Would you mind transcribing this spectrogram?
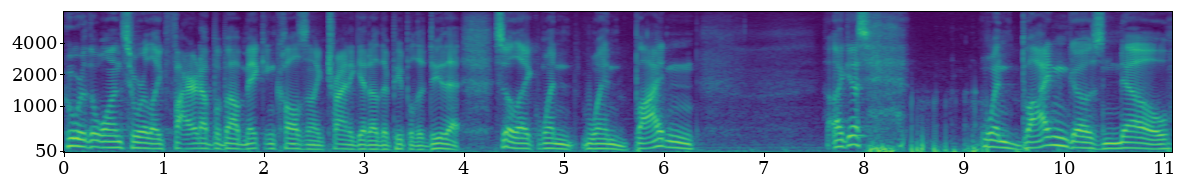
who were the ones who were like fired up about making calls and like trying to get other people to do that. So like when when Biden I guess when Biden goes no,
